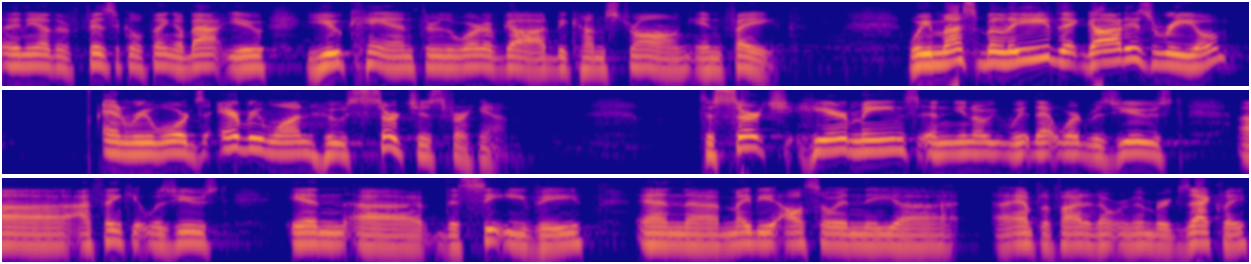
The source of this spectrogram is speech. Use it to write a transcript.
any other physical thing about you, you can through the word of God become strong in faith. We must believe that God is real and rewards everyone who searches for him. To search here means, and you know, that word was used, uh, I think it was used in uh, the CEV and uh, maybe also in the uh, Amplified, I don't remember exactly.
